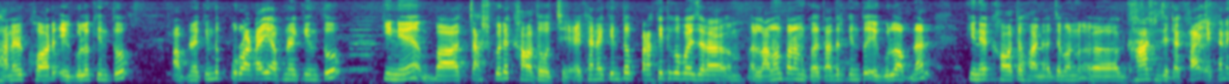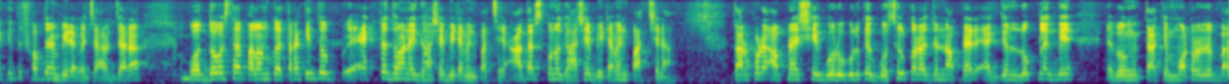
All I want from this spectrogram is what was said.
ধানের খড়, এগুলো কিন্তু আপনার কিন্তু পুরাটাই আপনার কিন্তু কিনে বা চাষ করে খাওয়াতে হচ্ছে। এখানে কিন্তু প্রাকৃতিক উপায়ে যারা লালন পালন করে, তাদের কিন্তু এগুলো আপনার কিনে খাওয়াতে হয় না। যেমন ঘাস যেটা খায়, এখানে কিন্তু সব ধরনের ভিটামিন আর যারা বদ্ধ অবস্থায় পালন করে, তারা কিন্তু একটা ধরনের ঘাসে ভিটামিন পাচ্ছে। আদার্স কোনো ঘাসে ভিটামিন পাচ্ছে না। তারপরে আপনার সেই গরুগুলোকে গোসল করার জন্য আপনার একজন লোক লাগবে এবং তাকে মোটর বা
